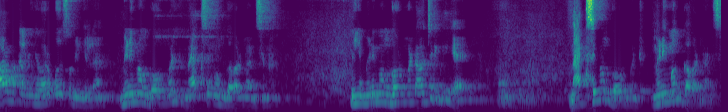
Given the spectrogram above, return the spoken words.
ஆரம்பத்தில் நீங்கள் வரும்போது சொன்னீங்கல்ல மினிமம் கவர்மெண்ட் மேக்சிமம் கவர்னன்ஸ்னு நீங்கள் மினிமம் கவர்மெண்ட்டாக வச்சுருக்கீங்க. மேக்ஸிமம் கவர்மெண்ட் மினிமம் கவர்னன்ஸ்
